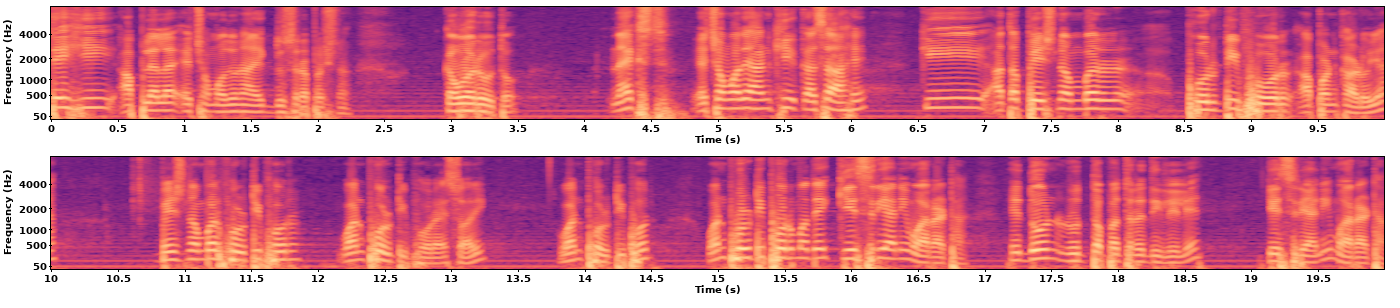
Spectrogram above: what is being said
तेही आपल्याला याच्यामधून हा एक दुसरा प्रश्न. कवर होतो. नेक्स्ट याच्यामध्ये आणखी एक असं आहे की आता पेज नंबर फोर्टी फोर आपण काढूया. Page number forty four one forty four आहे sorry one forty four one forty फोरमध्ये केसरी आणि मराठा हे दोन वृत्तपत्र दिलेले केसरी आणि मराठा.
